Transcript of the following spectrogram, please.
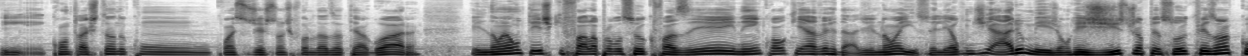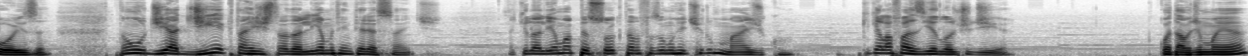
em- contrastando com, com as sugestões que foram dadas até agora, ele não é um texto que fala pra você o que fazer e nem qual que é a verdade. Ele não é isso. Ele é um diário mesmo, é um registro de uma pessoa que fez uma coisa. Então o dia a dia que está registrado ali é muito interessante. Aquilo ali é uma pessoa que estava fazendo um retiro mágico. O que, que ela fazia durante o dia? Acordava de manhã,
